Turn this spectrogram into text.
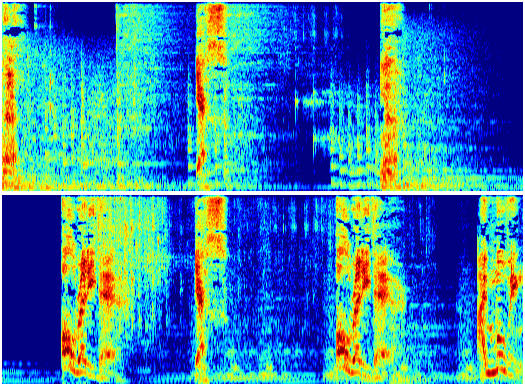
Yes. Already there. Yes. Already there. I'm moving.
